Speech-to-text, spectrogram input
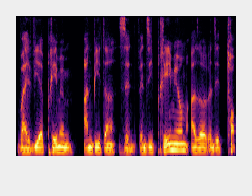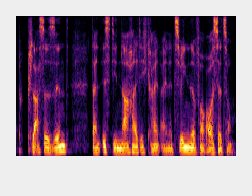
weil wir Premium-Anbieter sind. Wenn Sie Premium, also wenn Sie Top-Klasse sind, dann ist die Nachhaltigkeit eine zwingende Voraussetzung.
